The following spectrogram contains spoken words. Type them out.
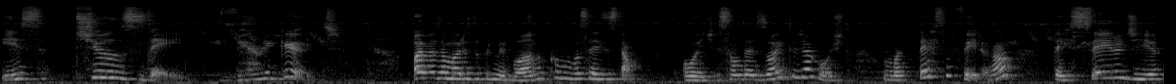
is Tuesday. Very good. Oi, meus amores do primeiro ano, como vocês estão? Hoje são 18 de agosto, uma terça-feira, né? terceiro dia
